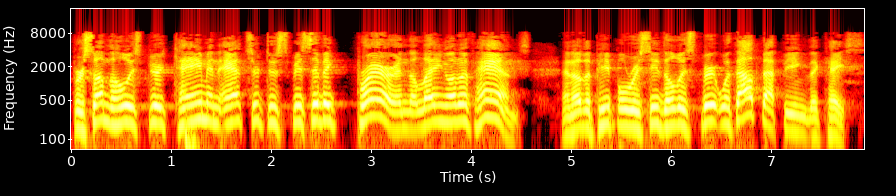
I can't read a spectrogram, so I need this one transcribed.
For some, the Holy Spirit came in answer to specific prayer and the laying on of hands. And other people received the Holy Spirit without that being the case.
